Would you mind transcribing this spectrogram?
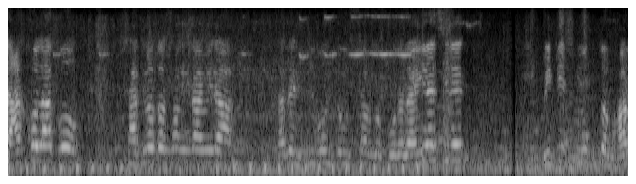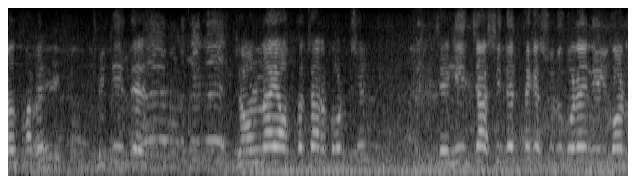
লাখো লাখো স্বাধীনতা সংগ্রামীরা তাদের জীবনকে উৎসর্গ করে দাঁড়িয়েছিলেন ব্রিটিশ মুক্ত ভারত হবে। ব্রিটিশদের যে অন্যায় অত্যাচার করছে। সেই চাষিদের থেকে শুরু করে নীলগড়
